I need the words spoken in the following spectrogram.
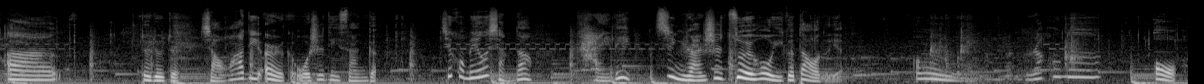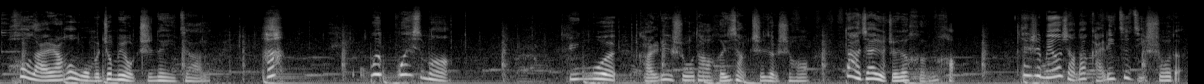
啊。对对对，小花第二个，我是第三个，结果没有想到，凯莉竟然是最后一个到的耶。嗯，然后呢？哦，后来然后我们就没有吃那一家了。哈？为为什么？因为凯莉说她很想吃的时候，大家也觉得很好，但是没有想到凯莉自己说的，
